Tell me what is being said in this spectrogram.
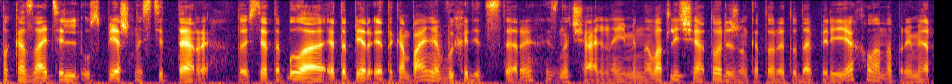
показатель успешности Терры. То есть это была, это пер, эта компания выходит с Терры изначально, именно в отличие от Origin, которая туда переехала, например.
